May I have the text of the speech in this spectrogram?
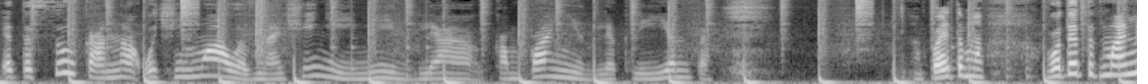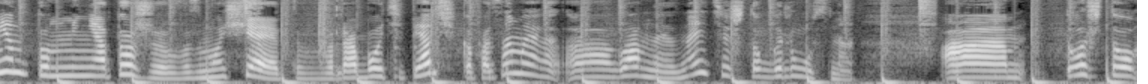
эта ссылка, она очень мало значения имеет для компании, для клиента. Поэтому вот этот момент, он меня тоже возмущает в работе пиарщиков. А самое а, главное, знаете, что грустно? А, то, что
